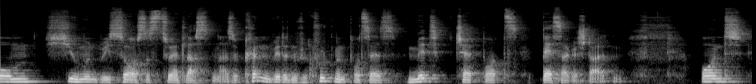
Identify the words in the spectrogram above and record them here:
um Human Resources zu entlasten. Also können wir den Recruitment-Prozess mit Chatbots besser gestalten. Und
